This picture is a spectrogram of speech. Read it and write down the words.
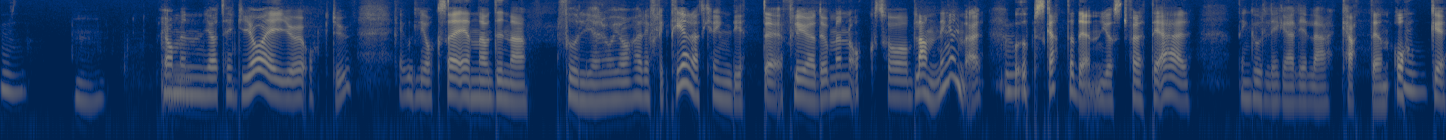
Mm. Mm. Ja men jag tänker, jag är ju, och du Ulli också, en av dina följare och jag har reflekterat kring ditt eh, flöde men också blandningen där och uppskattar den just för att det är den gulliga lilla katten och mm.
